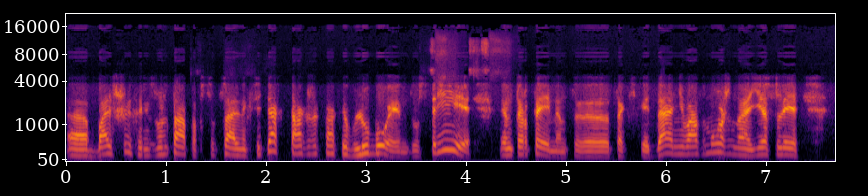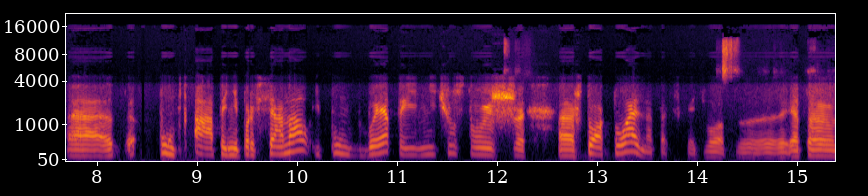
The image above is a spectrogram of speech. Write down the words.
больших результатов в социальных сетях, так же, как и в любой индустрии, entertainment, э, так сказать, да, невозможно, если э, пункт А ты не профессионал, и пункт Б ты не чувствуешь, э, что актуально, так сказать. Вот. Э, это,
